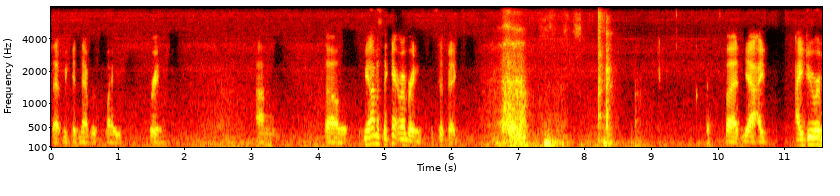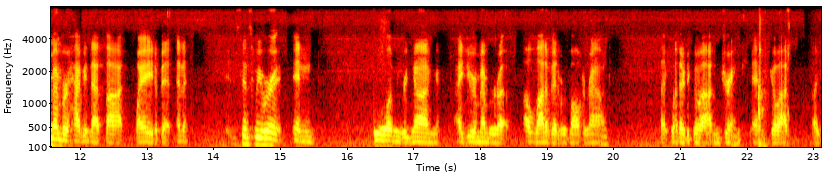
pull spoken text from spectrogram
that we could never quite bridge. Um, so to be honest, I can't remember any specifics. But yeah, I I do remember having that thought quite a bit. And since we were in school and we were young, I do remember a, a lot of it revolved around like whether to go out and drink and go out like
